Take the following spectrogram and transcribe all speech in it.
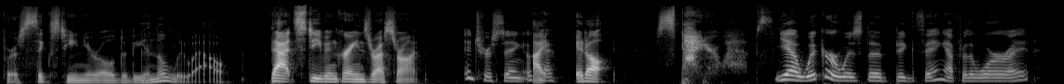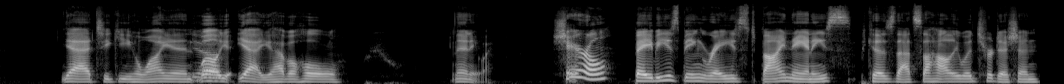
for a 16 year old to be in the luau. That's Stephen Crane's restaurant. Interesting. Okay. I, it all, spider webs. yeah, Wicker was the big thing after the war, right? Yeah, Tiki Hawaiian. Yeah. Well, yeah, you have a whole. Anyway, Cheryl, baby, is being raised by nannies because that's the Hollywood tradition.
